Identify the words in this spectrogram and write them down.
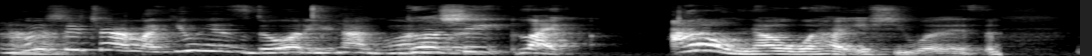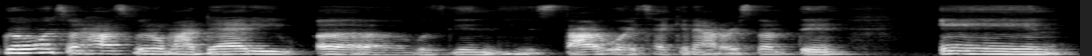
What she try? Like you, his daughter. You're not going. To girl, she like I don't know what her issue was. Girl went to the hospital. My daddy uh was getting his thyroid taken out or something, and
